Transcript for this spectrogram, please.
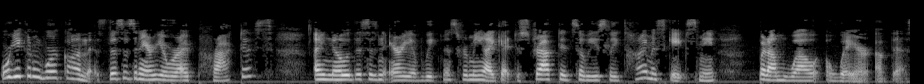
Or you can work on this. This is an area where I practice. I know this is an area of weakness for me. I get distracted so easily, time escapes me, but I'm well aware of this.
